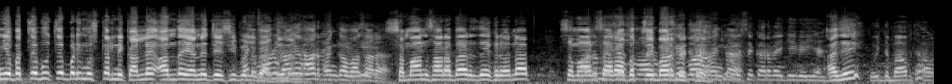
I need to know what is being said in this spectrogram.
ये बच्चे बुच्चे बड़ी मुश्किल निकाले आंधे यानी जेसीबी लगा सामान सारा बाहर देख रहे हो ना आप। सामान सारा बच्चे बाहर बैठे हैं। की कार्रवाई की गई है। हाँ जी। कोई दबाव था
